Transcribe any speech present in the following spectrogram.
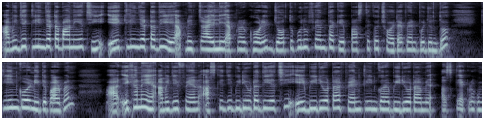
আমি যে ক্লিনজারটা বানিয়েছি, এই ক্লিনজারটা দিয়ে আপনি চাইলে আপনার ঘরে যতগুলো ফ্যান থাকে, পাঁচ থেকে ছয়টা ফ্যান পর্যন্ত ক্লিন করে নিতে পারবেন। আর এখানে আমি যে ফ্যান, আজকে যে ভিডিওটা দিয়েছি, এই ভিডিওটা, ফ্যান ক্লিন করা ভিডিওটা আমি আজকে একরকম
